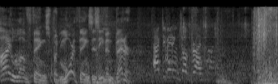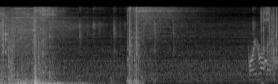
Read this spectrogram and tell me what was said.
I love things, but more things is even better. Activating jump drive. Void running.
